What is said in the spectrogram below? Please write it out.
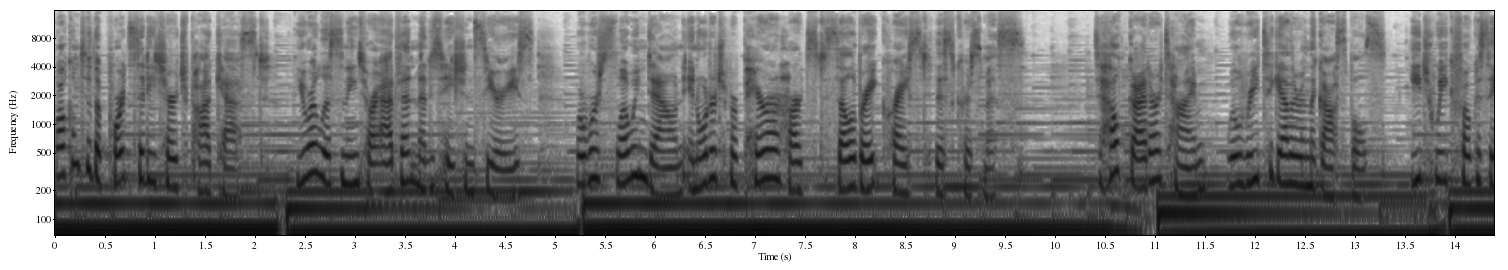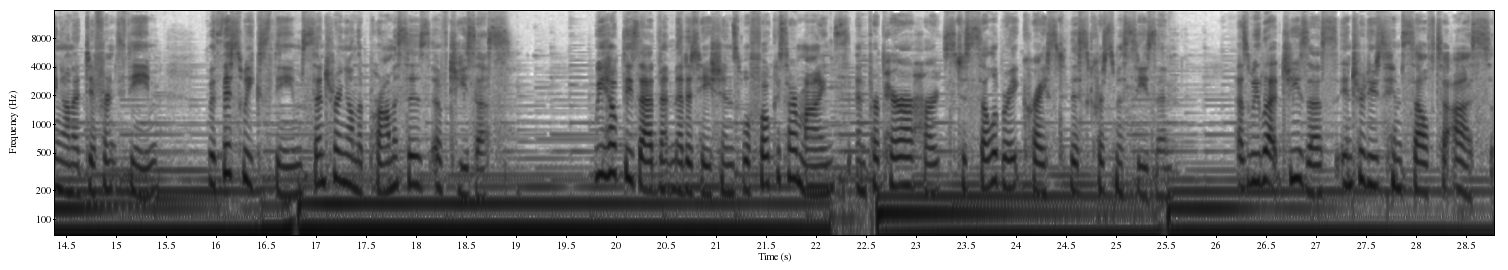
Welcome to the Port City Church podcast. You are listening to our Advent meditation series where we're slowing down in order to prepare our hearts to celebrate Christ this Christmas. To help guide our time, we'll read together in the Gospels, each week focusing on a different theme, with this week's theme centering on the promises of Jesus. We hope these Advent meditations will focus our minds and prepare our hearts to celebrate Christ this Christmas season as we let Jesus introduce himself to us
